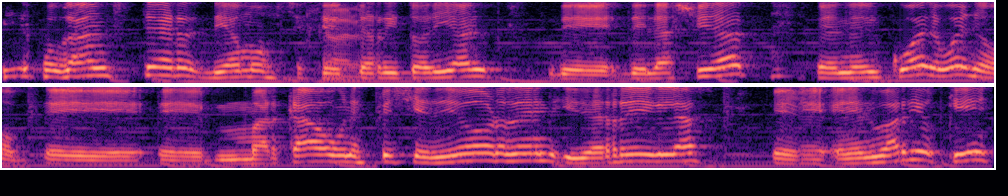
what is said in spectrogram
viejo gángster, digamos, este, territorial de, la ciudad, en el cual, bueno, eh, marcaba una especie de orden y de reglas en el barrio que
